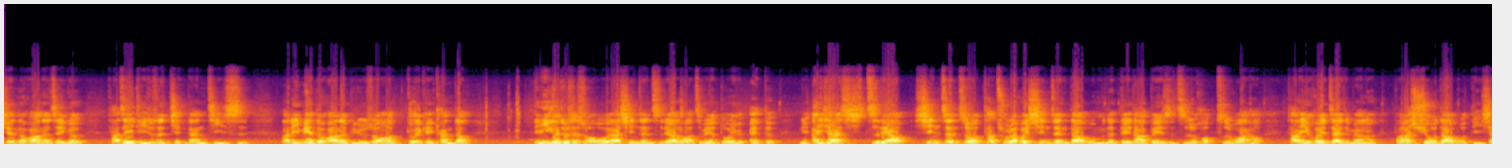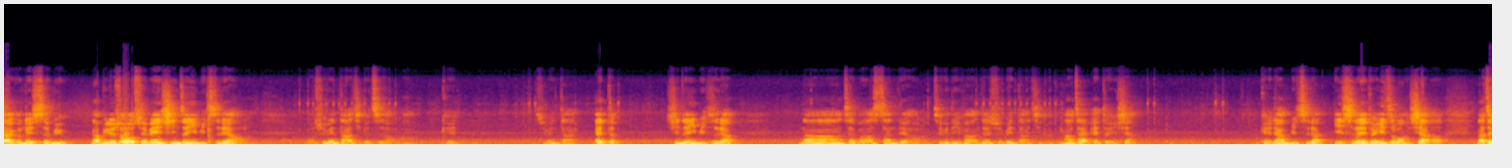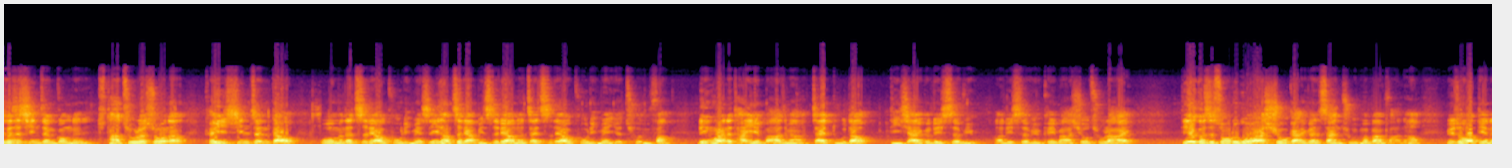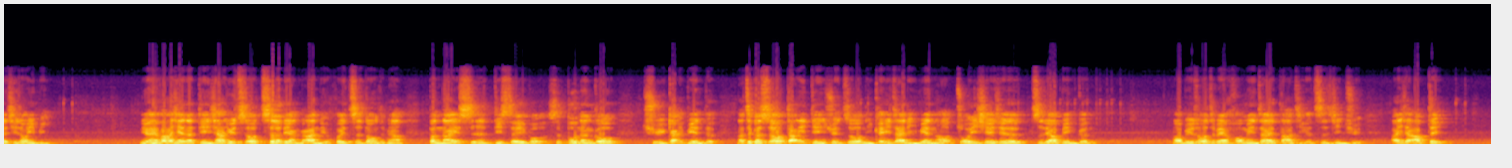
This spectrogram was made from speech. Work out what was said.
先的话呢，这个它这一题就是简单记事。那里面的话呢，比如说哈，各位可以看到，第一个就是说我要新增资料的话，这边有多一个 add，你按下资料新增之后，它除了会新增到我们的 database 之后之外哈，它也会再怎么样呢？把它秀到我底下有个 list view。那比如说我随便新增一笔资料好了，我随便打几个字好了啊，OK，随便打 add，新增一笔资料。那再把它删掉好了，这个地方再随便打几个，然后再 add 一下，OK，两笔资料，以此类推，一直往下啊。那这个是新增功能，它除了说呢，可以新增到我们的资料库里面，实际上这两笔资料呢，在资料库里面也存放。另外呢，它也把它怎么样，再读到底下有个 list view 啊，list view 可以把它秀出来。第二个是说，如果我要修改跟删除，有没有办法呢？哈，比如说我点了其中一笔。你会发现呢，点下去之后，这两个按钮会自动怎么样？本来是 disable，是不能够去改变的。那这个时候，当你点选之后，你可以在里面哈做一些些的资料变更。啊，比如说我这边后面再打几个字进去，按一下 update。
